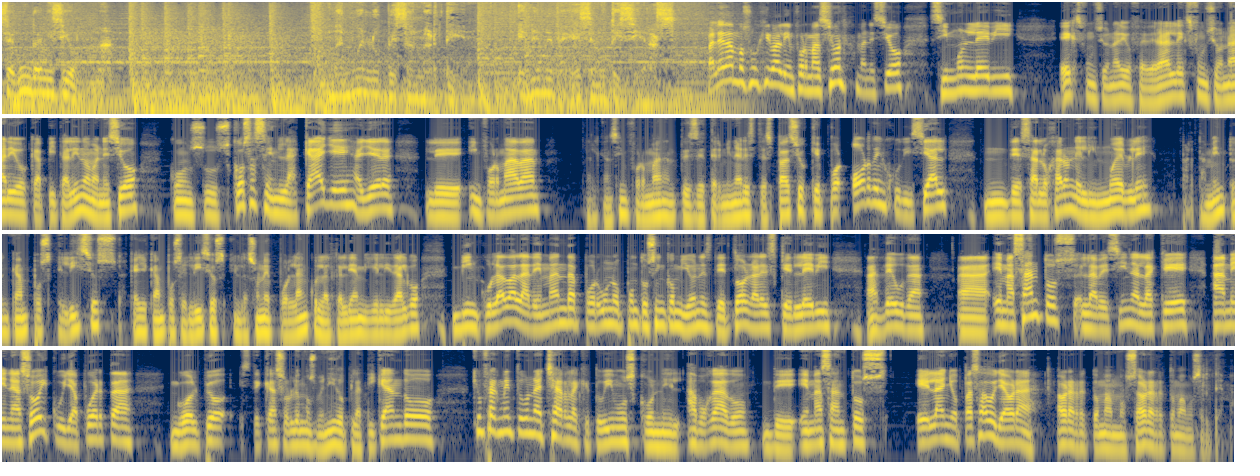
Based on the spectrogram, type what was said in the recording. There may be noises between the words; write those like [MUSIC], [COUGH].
Segunda emisión. Manuel López San Martín, en MBS Noticias. Vale, damos un giro a la información. Amaneció Simón Levy, exfuncionario federal, exfuncionario capitalino, amaneció con sus cosas en la calle. Ayer le informaba, alcancé a informar antes de terminar este espacio, que por orden judicial desalojaron el inmueble en Campos Elíseos, la calle Campos Elíseos, en la zona de Polanco, en la alcaldía Miguel Hidalgo, vinculado a la demanda por 1.5 millones de dólares que Levi adeuda a Emma Santos, la vecina, la que amenazó y cuya puerta golpeó. Este caso lo hemos venido platicando. Que un fragmento de una charla que tuvimos con el abogado de Emma Santos el año pasado y ahora, ahora retomamos, ahora retomamos el tema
